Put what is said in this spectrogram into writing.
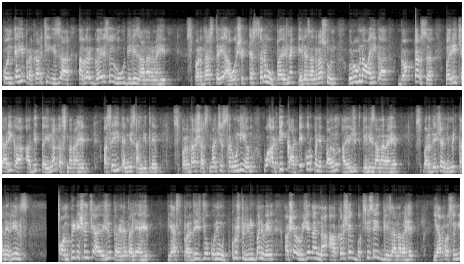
कोणत्याही प्रकारची इजा अगर गैरसोय होऊ दिली जाणार नाही. स्पर्धास्थळी आवश्यक त्या सर्व उपाययोजना केल्या जाणार असून रुग्णवाहिका डॉक्टर्स परिचारिका आदी तैनात असणार आहेत असेही त्यांनी सांगितले. स्पर्धा शासनाचे सर्व नियम व अटी काटेकोरपणे पाळून आयोजित केली जाणार आहे. स्पर्धेच्या निमित्ताने रील्स कॉम्पिटिशनचे आयोजन करण्यात आले आहे. या स्पर्धेत जो कोणी उत्कृष्ट रील बनवेल अशा विजेत्यांना आकर्षक बक्षिसही दिली जाणार आहेत. या प्रसंगी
